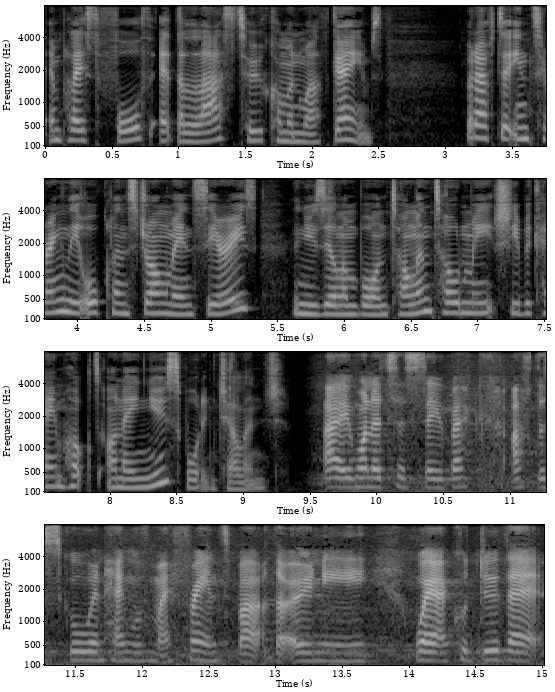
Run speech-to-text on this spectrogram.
and placed fourth at the last two Commonwealth Games. But after entering the Auckland Strongman Series, the New Zealand born Tongan told me she became hooked on a new sporting challenge. I wanted to stay back after school and hang with my friends, but the only way I could do that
